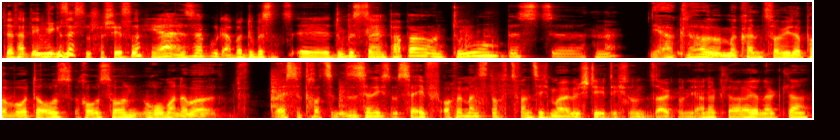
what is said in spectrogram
das hat irgendwie gesessen, verstehst du? Ja, ist ja gut, aber du bist, äh, du bist sein Papa und du bist, äh, ne? Ja, klar, man kann zwar wieder ein paar Worte aus, raushauen, Roman, aber weißt du, trotzdem ist es ja nicht so safe, auch wenn man es noch 20 Mal bestätigt und sagt, und ja, na klar, ja, na klar.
